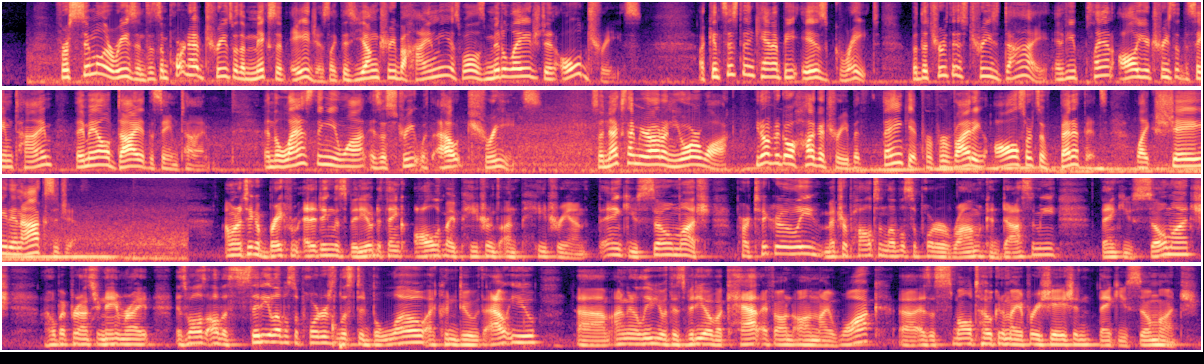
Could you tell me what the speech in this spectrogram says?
For similar reasons, it's important to have trees with a mix of ages, like this young tree behind me, as well as middle-aged and old trees. A consistent canopy is great, but the truth is trees die, and if you plant all your trees at the same time, they may all die at the same time. And the last thing you want is a street without trees. So next time you're out on your walk, you don't have to go hug a tree, but thank it for providing all sorts of benefits, like shade and oxygen. I want to take a break from editing this video to thank all of my patrons on Patreon. Thank you so much, particularly Metropolitan level supporter Ram Kandasamy. Thank you so much. I hope I pronounced your name right, as well as all the city level supporters listed below. I couldn't do it without you. Um, I'm going to leave you with this video of a cat I found on my walk uh, as a small token of my appreciation. Thank you so much.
